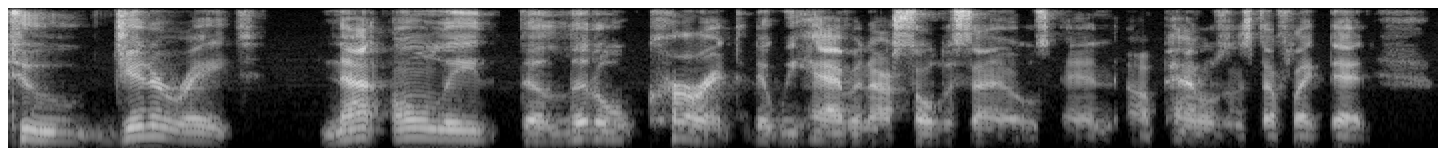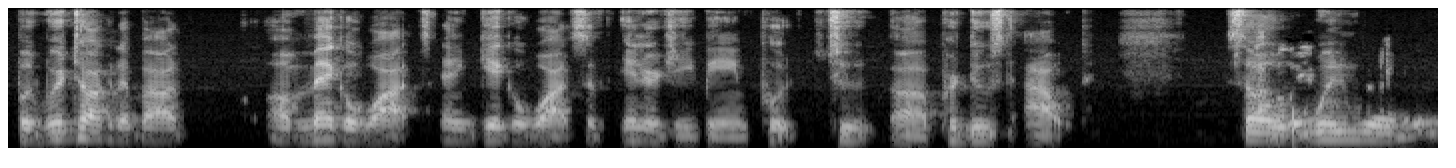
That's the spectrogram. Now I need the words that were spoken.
to generate not only the little current that we have in our solar cells and uh, panels and stuff like that, but we're talking about uh, megawatts and gigawatts of energy being put to uh, produced out. So when we're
